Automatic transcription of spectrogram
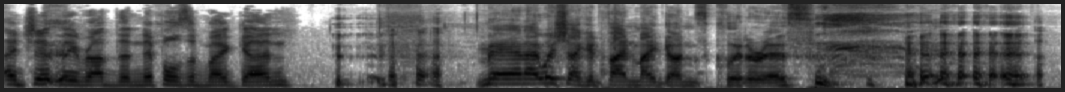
I gently rub the nipples of my gun. Man, I wish I could find my gun's clitoris.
